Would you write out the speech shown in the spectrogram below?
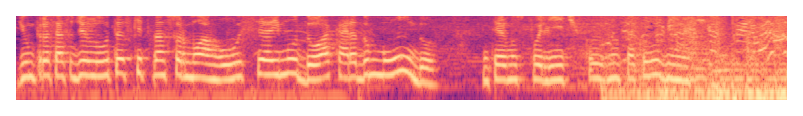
de um processo de lutas que transformou a Rússia e mudou a cara do mundo em termos políticos no século XX.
